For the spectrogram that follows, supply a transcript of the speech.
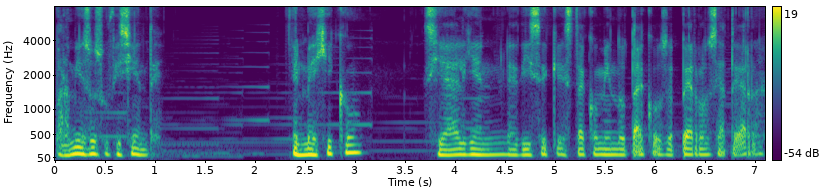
Para mí eso es suficiente. En México, si a alguien le dice que está comiendo tacos de perro, se aterra.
